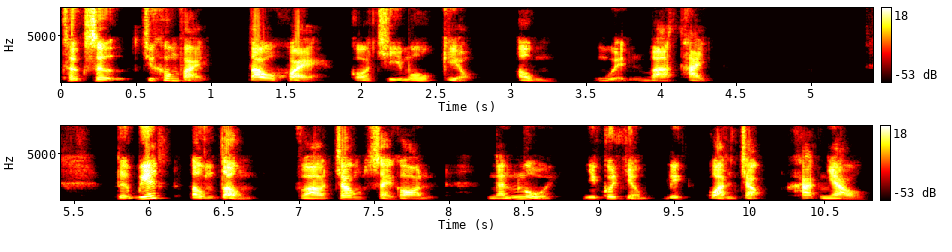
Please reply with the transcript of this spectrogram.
Thực sự chứ không phải tao khỏe có chi mô kiểu ông Nguyễn Bá Thành. Được biết, ông Tổng vào trong Sài Gòn ngắn ngủi nhưng có nhiều mục đích quan trọng khác nhau.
